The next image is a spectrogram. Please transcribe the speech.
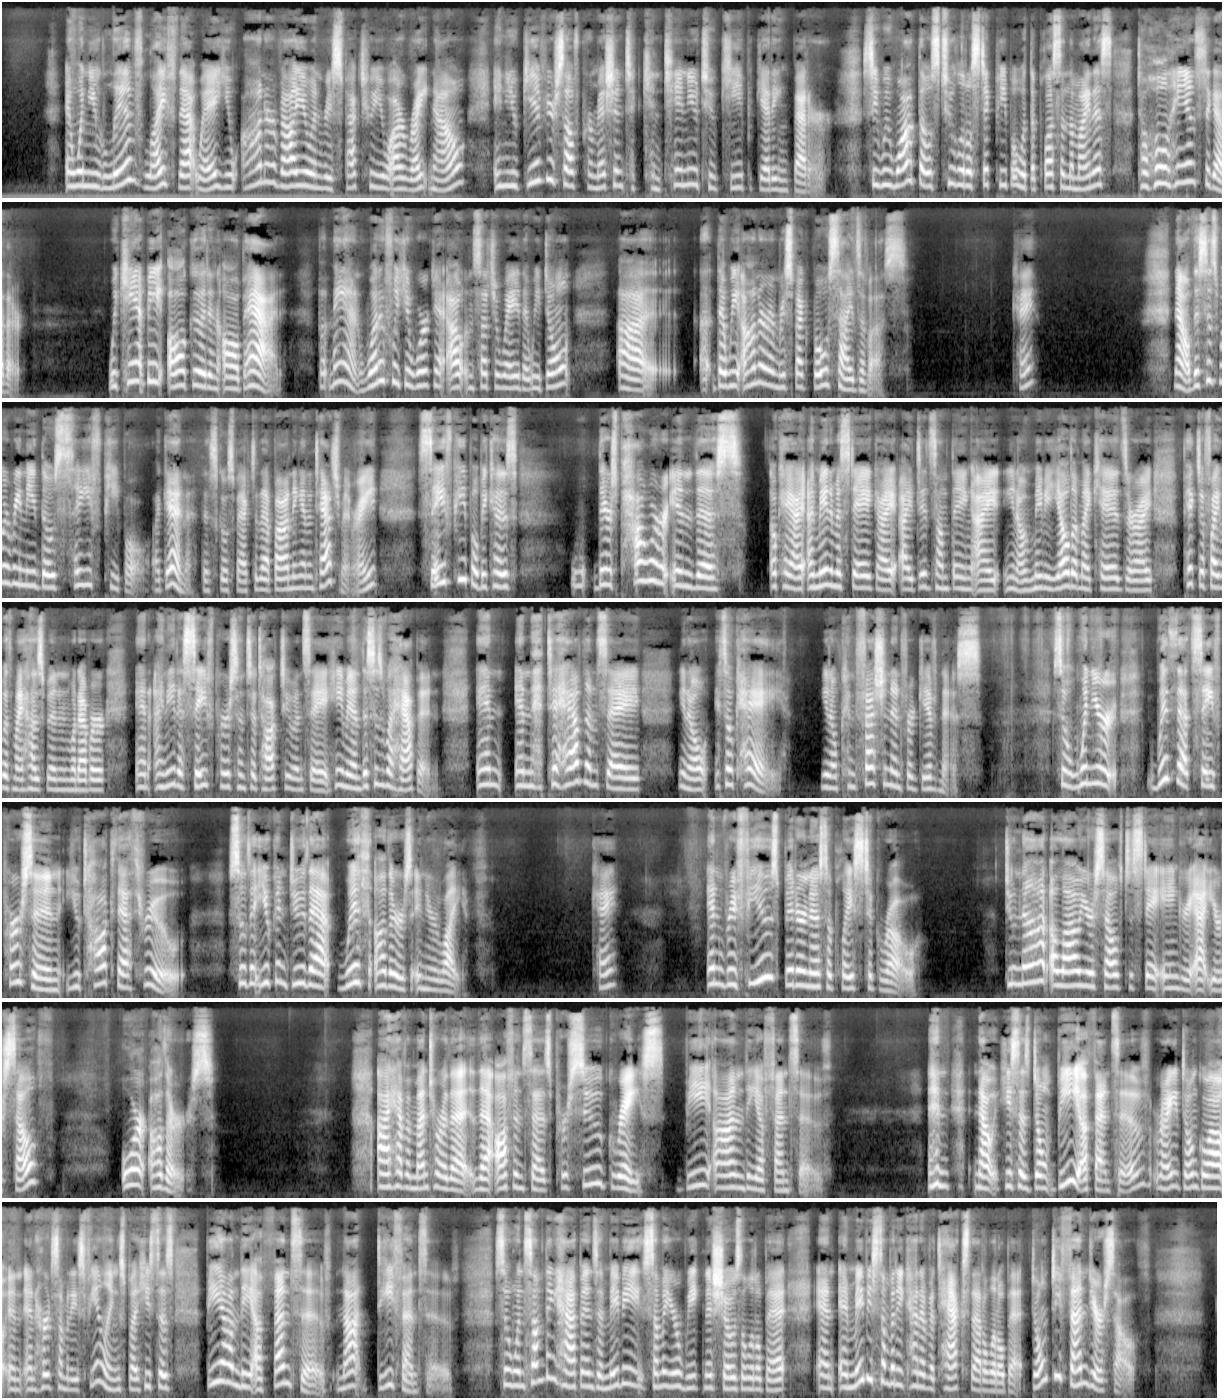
And when you live life that way, you honor, value, and respect who you are right now, and you give yourself permission to continue to keep getting better. See, we want those two little stick people with the plus and the minus to hold hands together. We can't be all good and all bad. But man, what if we could work it out in such a way that we don't, uh, uh that we honor and respect both sides of us? Okay? Now, this is where we need those safe people. Again, this goes back to that bonding and attachment, right? Safe people because there's power in this. Okay, I, I made a mistake. I, I did something. I, you know, maybe yelled at my kids or I picked a fight with my husband whatever. And I need a safe person to talk to and say, hey, man, this is what happened. And, and to have them say, you know, it's okay. You know, confession and forgiveness so when you're with that safe person, you talk that through so that you can do that with others in your life. Okay? And refuse bitterness a place to grow. Do not allow yourself to stay angry at yourself or others. I have a mentor that that often says pursue grace, be on the offensive. And now he says, don't be offensive, right? Don't go out and, and hurt somebody's feelings. But he says, be on the offensive, not defensive. So when something happens and maybe some of your weakness shows a little bit and, and maybe somebody kind of attacks that a little bit, don't defend yourself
